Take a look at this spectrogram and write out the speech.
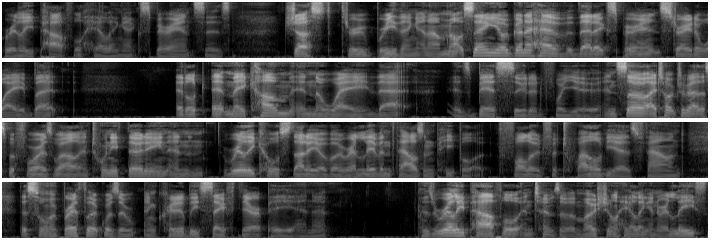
really powerful healing experiences just through breathing. And I'm not saying you're going to have that experience straight away, but it'll it may come in the way that is best suited for you. And so I talked about this before as well. In 2013, a really cool study of over 11,000 people followed for 12 years found this form of breathwork was an incredibly safe therapy and it was really powerful in terms of emotional healing and release.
